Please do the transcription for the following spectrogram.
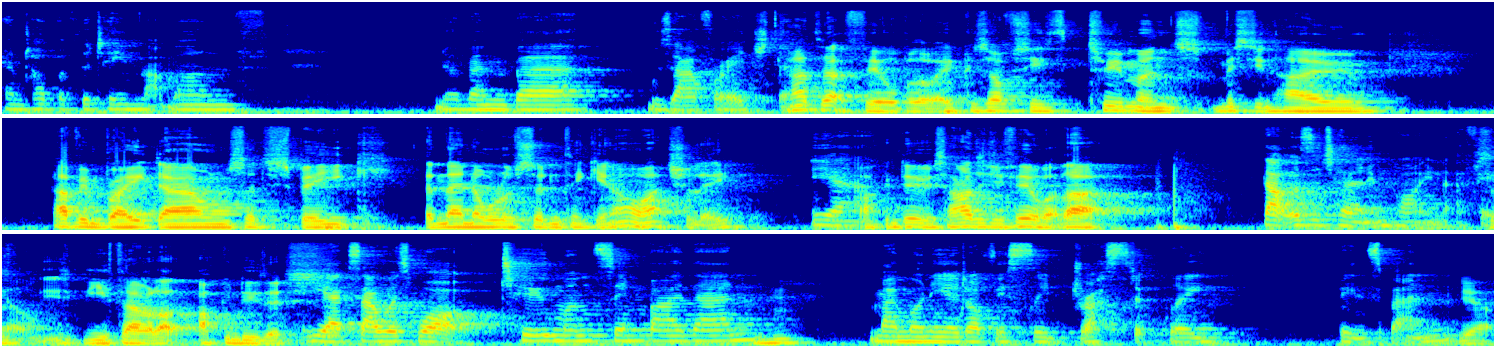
Came top of the team that month. November was average. Then How did that feel, by the way? Because obviously, two months missing home, having breakdowns, so to speak, and then all of a sudden thinking, oh, actually, yeah, I can do this. How did you feel about that That was a turning point. I feel. You, you thought, like, I can do this. Yeah, because I was what two months in by then. Mm-hmm. My money had obviously drastically been spent. Yeah.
